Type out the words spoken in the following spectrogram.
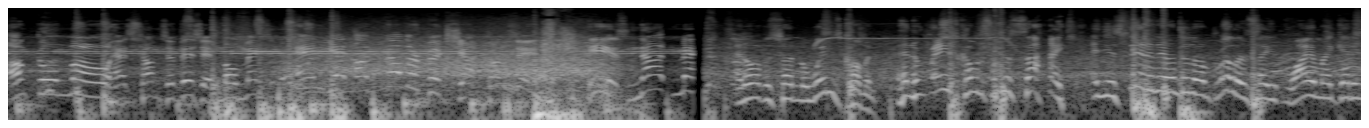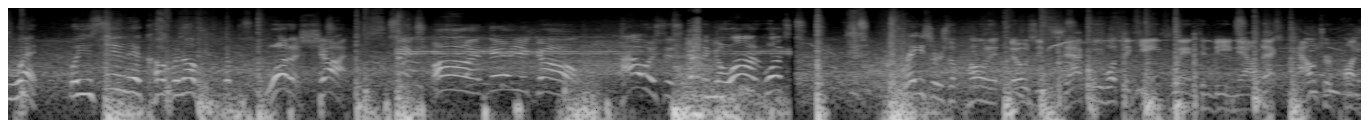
Uncle Mo has come to visit. Momentum, and yet another big shot comes in. He is not met. and all of a sudden the wind's coming, and the rain's coming from the side, and you're standing there under the umbrella and say, why am I getting wet? Well, you're standing there covering up. What a shot. Oh, and there you go. How is this going to go on once... Razor's opponent knows exactly what the game plan can be now. That counter punch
